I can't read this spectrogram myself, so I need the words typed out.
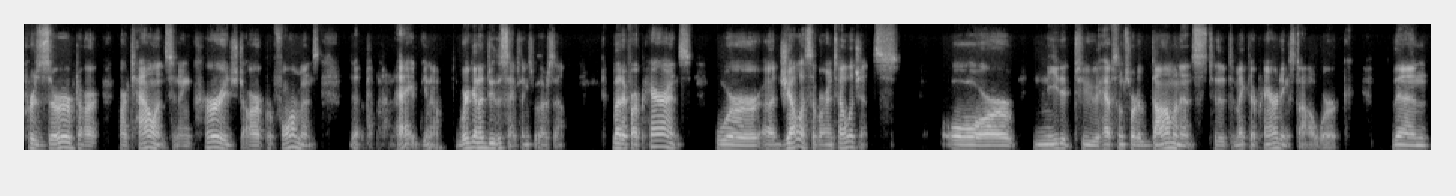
preserved our our talents and encouraged our performance hey you know we're going to do the same things with ourselves but if our parents were uh, jealous of our intelligence or needed to have some sort of dominance to to make their parenting style work then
